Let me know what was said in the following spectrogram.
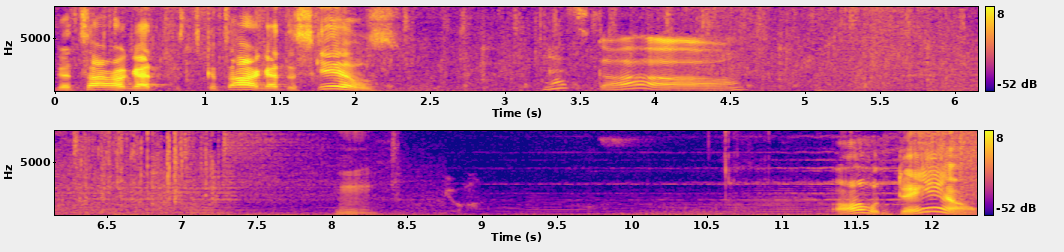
Katara got Katara got the skills. Let's go. Hmm. Oh, damn.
